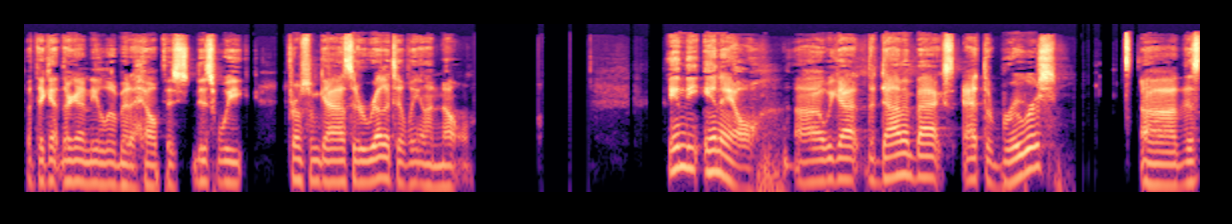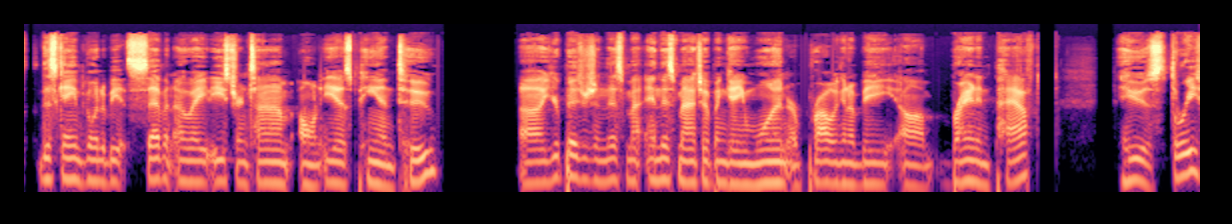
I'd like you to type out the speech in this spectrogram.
but they got, they're going to need a little bit of help this this week from some guys that are relatively unknown. In the NL, uh, we got the Diamondbacks at the Brewers. Uh, this this game is going to be at 7:08 Eastern Time on ESPN two. Uh, your pitchers in this ma- in this matchup in Game One are probably going to be um, Brandon Pfaadt, who is three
